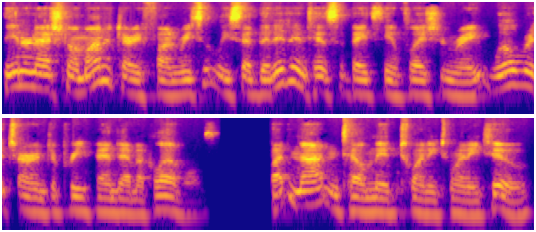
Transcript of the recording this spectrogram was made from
The International Monetary Fund recently said that it anticipates the inflation rate will return to pre pandemic levels, but not until mid 2022.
